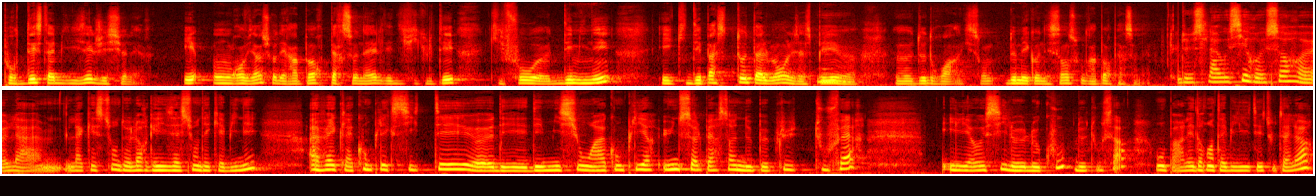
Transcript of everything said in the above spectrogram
pour déstabiliser le gestionnaire. Et on revient sur des rapports personnels, des difficultés qu'il faut euh, déminer et qui dépassent totalement les aspects mmh. euh, euh, de droit, qui sont de méconnaissance ou de rapport personnel. De cela aussi ressort la, question de l'organisation des cabinets, avec la complexité des, missions à accomplir. Une seule personne ne peut plus tout faire. Il y a aussi le, coût de tout ça. On parlait de rentabilité tout à l'heure.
